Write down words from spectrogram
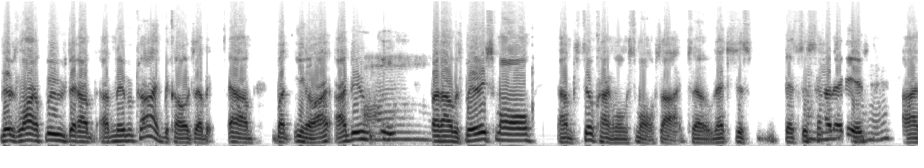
there's a lot of foods that I've, I've never tried because of it. Um, but you know, I, I do eat, Ah, but I was very small. I'm still kind of on the small side, so that's just that's just how Mhm, that is. mhm. I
